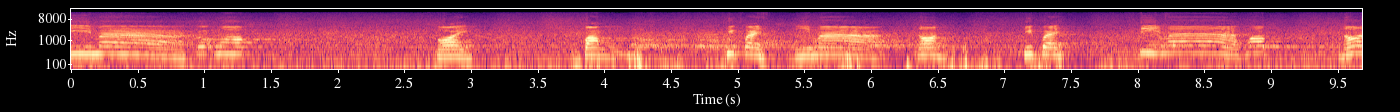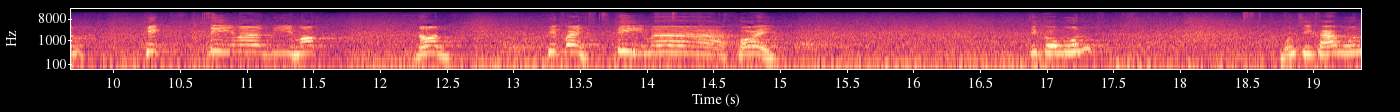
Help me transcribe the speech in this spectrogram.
ดีมากกาะหมอบคอยปังพลิกไปดีมากนอนพลิกไป ดีมากมอบนอนพลิกดีมากดีมอบนอน พลิกไป ดีมากคอยจิโกหมุน หมุนสีขาหมุน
